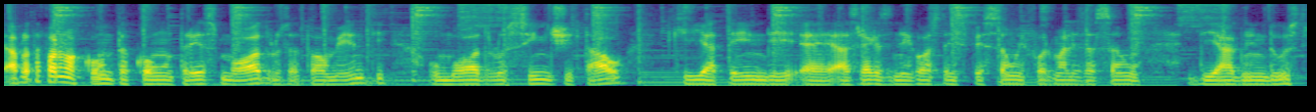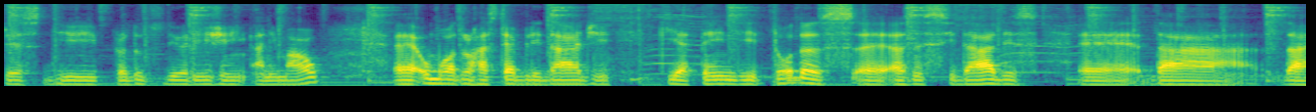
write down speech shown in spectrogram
A plataforma conta com três módulos atualmente, o módulo Sim Digital, que atende as regras de negócio da inspeção e formalização de agroindústrias de produtos de origem animal, é, o módulo rastreabilidade que atende todas é, as necessidades é, da, da,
